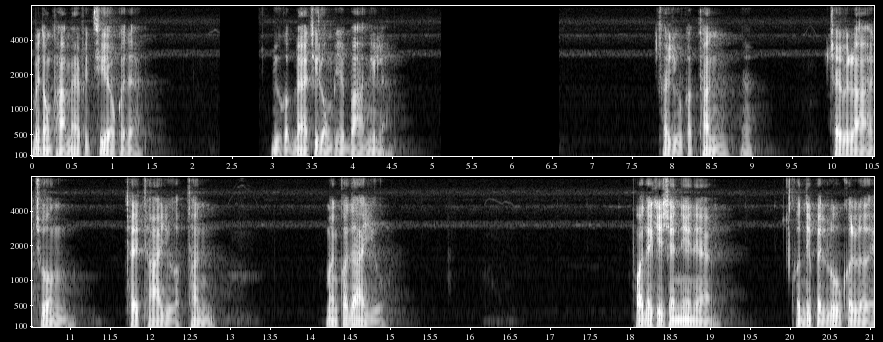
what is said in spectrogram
ไม่ต้องพาแม่ไปเที่ยวก็ได้ อยู่กับแม่ที่โรงพยาบาลนี่แหละ ถ้าอยู่กับท่านนะใช้เวลาช่วงท้ายๆอยู่กับท่าน มันก็ได้อยู่ พอได้คิดเช่นนี้เนี่ย คนที่เป็นลูกก็เลย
